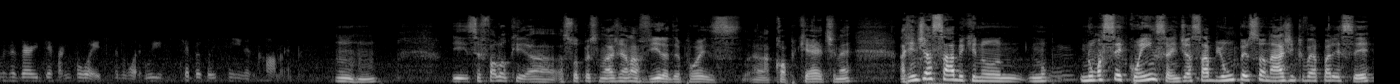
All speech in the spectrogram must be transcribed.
was a very different voice than what we've typically seen in comics. Uhum. E você falou que a, a sua personagem ela vira depois a copycat, né? A gente já sabe que no, no- numa sequência a gente já sabe um personagem que vai aparecer.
